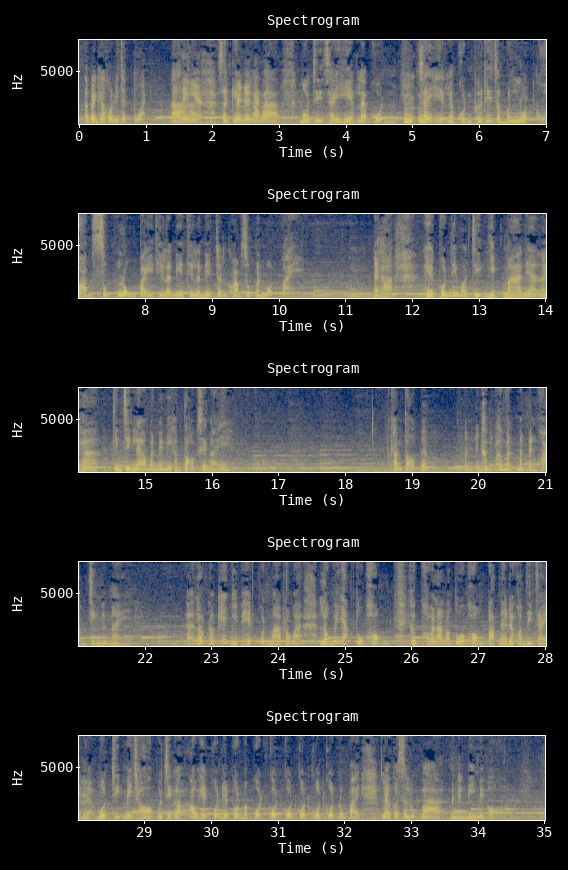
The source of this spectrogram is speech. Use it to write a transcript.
เราเป็นแค่คนที่เจ็บปวด อ่าอะไรเงี้ยสังเกตเป็นไหมอย่างนั้คะนนะว่า โมจิใช้เหตุและผล อืมอืม ใช้เหตุและผลเพื่อที่จะมาลดความสุขลงไปทีละนิดทีละนิดจนความสุขมันหมดไปอืมนะคะ เหตุผลที่โมจิหยิบมาเนี่ยนะคะ จริง ๆ แล้วมันไม่มีคำตอบใช่ไหม คำตอบแบบมันนคือคือมันมันเป็นความจริงหรือไม่ฮะ เราเราแค่หยิบเหตุผลมา เพราะว่าเราไม่อยากตัวพอง คือพอเวลาเราตัวพองปั๊บเนี่ยด้วยความดีใจเนี่ยโมจิไม่ชอบโมจิก็เอาเหตุผลเหตุผลมากดกดกดกดกดกดลงไป แล้วก็สรุปว่ามันยังดีไม่พอ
